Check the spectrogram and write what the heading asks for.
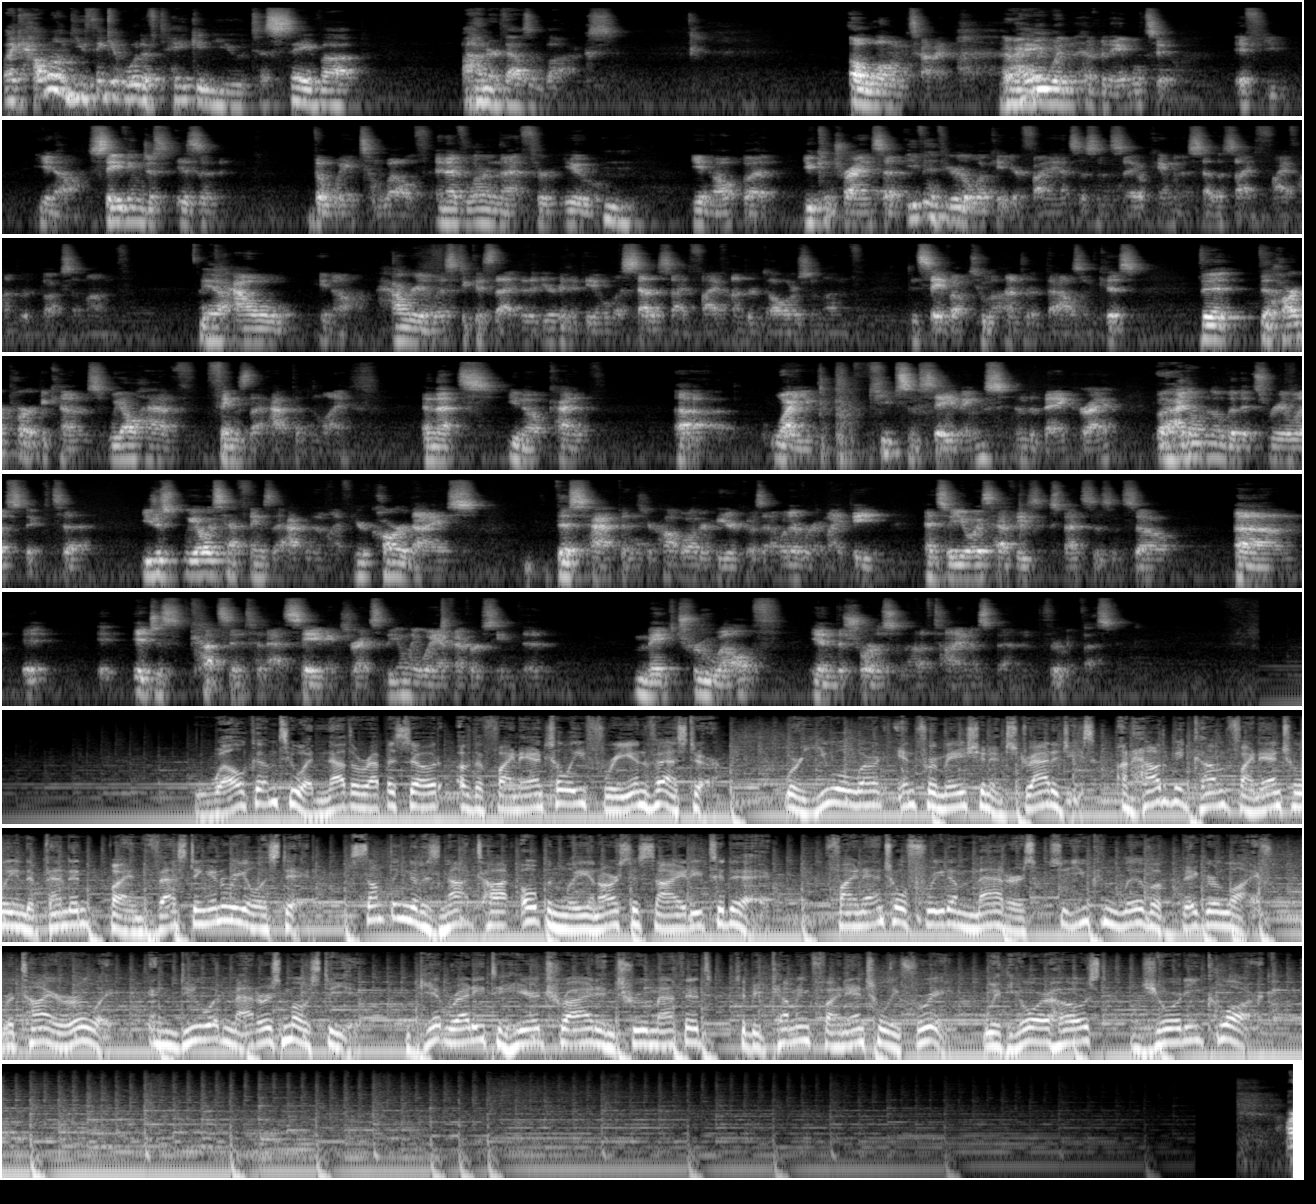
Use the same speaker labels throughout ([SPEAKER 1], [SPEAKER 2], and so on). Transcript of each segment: [SPEAKER 1] like how long do you think it would have taken you to save up a hundred thousand bucks?
[SPEAKER 2] A long time. I mean, we wouldn't have been able to if you, you know, saving just isn't the way to wealth. And I've learned that through you,
[SPEAKER 1] Hmm.
[SPEAKER 2] you know, but you can try and set, even if you were to look at your finances and say, okay, I'm going to set aside 500 bucks a month. Like,
[SPEAKER 1] Yeah.
[SPEAKER 2] How, you know, how realistic is that that you're going to be able to set aside $500 a month and save up to 100,000? Because the, the hard part becomes we all have things that happen in life. And that's, you know, kind of uh, why you keep some savings in the bank, right? But I don't know that it's realistic to. You just we always have things that happen in life. Your car dies, this happens, your hot water heater goes out, whatever it might be, and so you always have these expenses, and so um, it, it it just cuts into that savings, right? So the only way I've ever seen to make true wealth in the shortest amount of time has been through investing.
[SPEAKER 3] Welcome to another episode of The Financially Free Investor, where you will learn information and strategies on how to become financially independent by investing in real estate, something that is not taught openly in our society today. Financial freedom matters so you can live a bigger life, retire early, and do what matters most to you. Get ready to hear tried and true methods to becoming financially free with your host, Jordy Clark.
